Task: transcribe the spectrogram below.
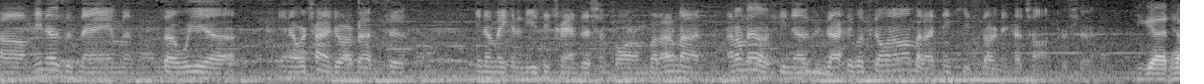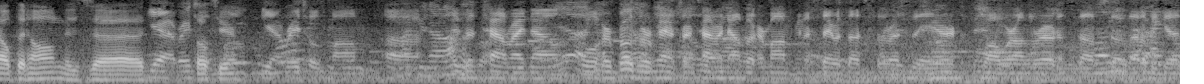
Um, he knows his name, and so we, uh, you know, we're trying to do our best to, you know, make it an easy transition for him. But I'm not. I don't know if he knows exactly what's going on, but I think he's starting to catch on for sure. You got help at home? Is uh, Yeah, Rachel's here? mom. Yeah, Rachel's mom uh, is in town right now. Well, her both of her parents are in town right now, but her mom's going to stay with us for the rest of the year while we're on the road and stuff. So that'll be good.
